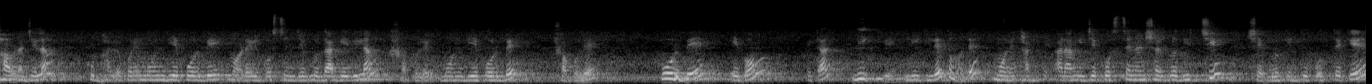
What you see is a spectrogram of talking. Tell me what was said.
হাওড়া জেলা, খুব ভালো করে মন দিয়ে পড়বে মডেল কোশ্চেন যেগুলো দাগিয়ে দিলাম, সকলে মন দিয়ে পড়বে, সকলে পড়বে এবং এটা লিখবে, লিখলে তোমাদের মনে থাকবে। আর আমি যে কোশ্চেন অ্যান্সারগুলো দিচ্ছি, সেগুলো কিন্তু প্রত্যেকে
